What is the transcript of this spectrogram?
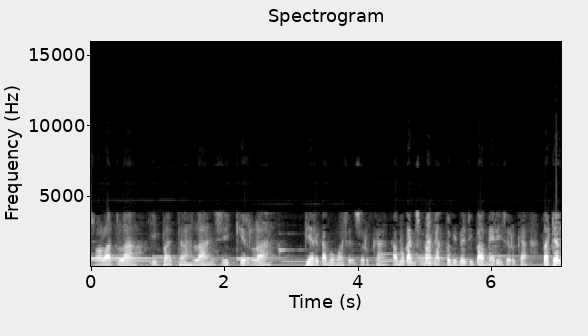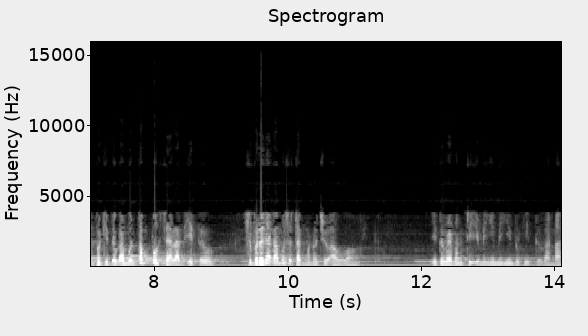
Sholatlah, ibadahlah, zikirlah, biar kamu masuk surga. Kamu kan semangat begitu dipameri surga. Padahal begitu kamu tempuh jalan itu, sebenarnya kamu sedang menuju Allah. Itu memang diiming-imingi begitu karena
